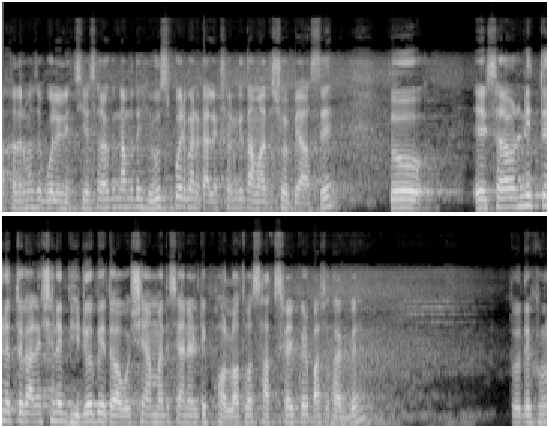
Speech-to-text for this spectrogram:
আপনাদের মাঝে বলে নিচ্ছি, এছাড়াও কিন্তু আমাদের হিউজ পরিমাণ কালেকশন কিন্তু আমাদের শপে আছে। তো এছাড়াও নিত্য নিত্য কালেকশনের ভিডিও পেতে অবশ্যই আমাদের চ্যানেলটি ফলো অথবা সাবস্ক্রাইব করে পাশে থাকবেন। তো দেখুন,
